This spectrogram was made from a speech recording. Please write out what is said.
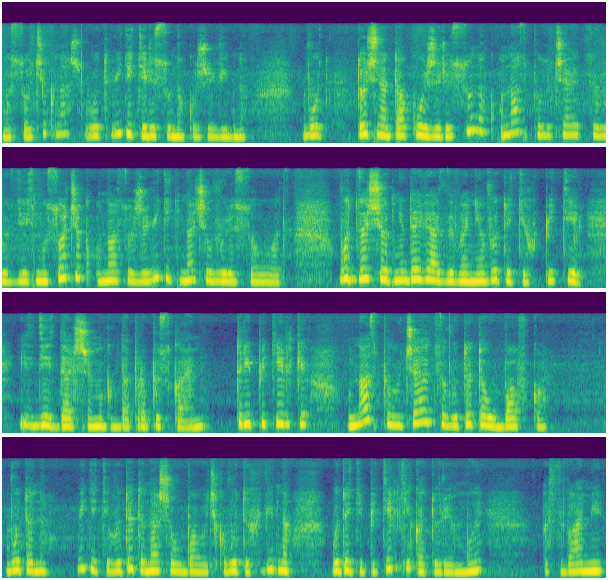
мысочек наш. Вот видите, рисунок уже видно. Вот точно такой же рисунок у нас получается вот здесь мысочек у нас уже, видите, начал вырисовываться. Вот за счет недовязывания вот этих петель и здесь дальше мы когда пропускаем три петельки, у нас получается вот эта убавка. Вот она. Видите, вот это наша убавочка. Вот их видно, вот эти петельки, которые мы с вами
